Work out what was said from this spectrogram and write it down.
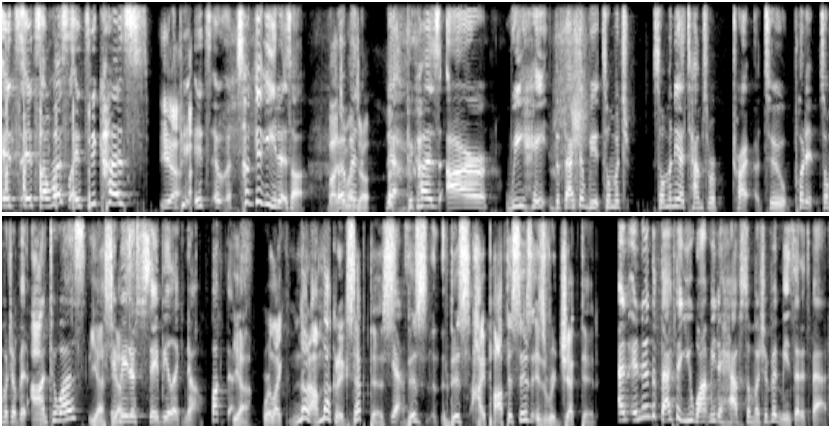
it's it's almost it's because Yeah. pe- it's uh, 성격이 이래서 맞아, 왜냐면- 맞아. Yeah, because our we hate the fact that we so much so many attempts were try to put it so much of it onto us. Yes, it yes. made us say be like no, fuck this. Yeah, we're like, no, no I'm not going to accept this. Yes. This this hypothesis is rejected. and and then the fact that you want me to have so much of it means that it's bad.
